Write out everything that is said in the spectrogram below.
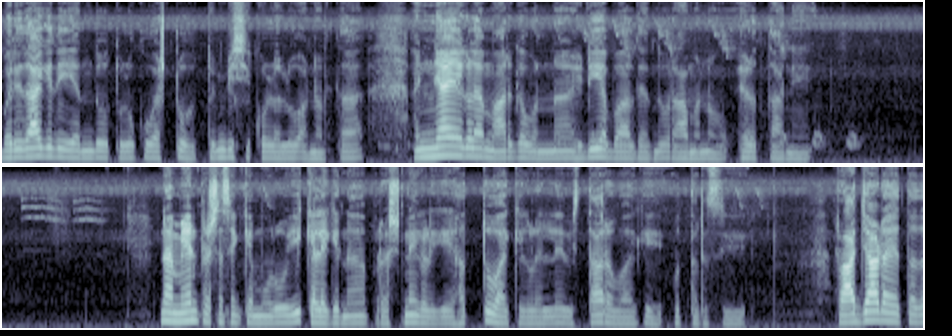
ಬರಿದಾಗಿದೆ ಎಂದು ತುಳುಕುವಷ್ಟು ತುಂಬಿಸಿಕೊಳ್ಳಲು ಅನರ್ಥ. ಅನ್ಯಾಯಗಳ ಮಾರ್ಗವನ್ನು ಹಿಡಿಯಬಾರದೆಂದು ರಾಮನು ಹೇಳುತ್ತಾನೆ. ಇನ್ನು ಮೇನ್ ಪ್ರಶ್ನೆ ಸಂಖ್ಯೆ ಮೂರು, ಈ ಕೆಳಗಿನ ಪ್ರಶ್ನೆಗಳಿಗೆ ಹತ್ತು ವಾಕ್ಯಗಳಲ್ಲಿ ವಿಸ್ತಾರವಾಗಿ ಉತ್ತರಿಸಿ. ರಾಜಾಡಳಿತದ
